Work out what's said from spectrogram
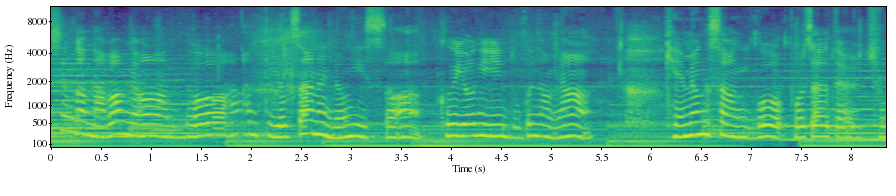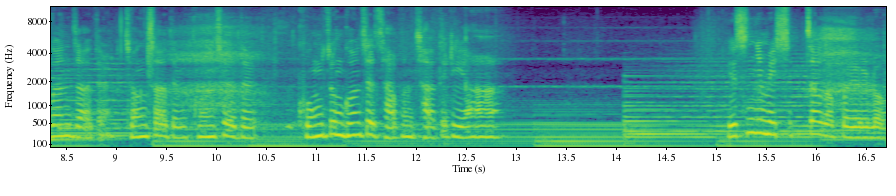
이 순간 나가면 너한테 역사하는 영이 있어. 그 영이 누구냐면 계명성이고 보자들, 주관자들, 정사들, 권세들, 공중 권세 잡은 자들이야. 예수님의 십자가 보혈로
